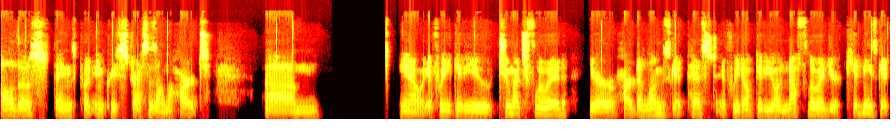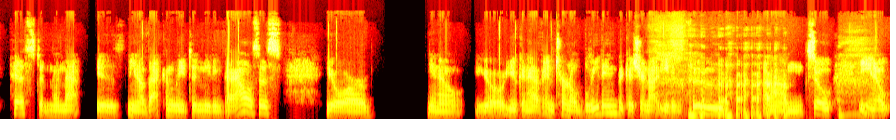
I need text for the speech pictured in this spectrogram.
all those things put increased stresses on the heart. Um, you know, if we give you too much fluid, your heart and lungs get pissed. If we don't give you enough fluid, your kidneys get pissed, and then that is, you know, that can lead to needing dialysis. Your, you know, your you can have internal bleeding because you're not eating food. um, so, you know,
